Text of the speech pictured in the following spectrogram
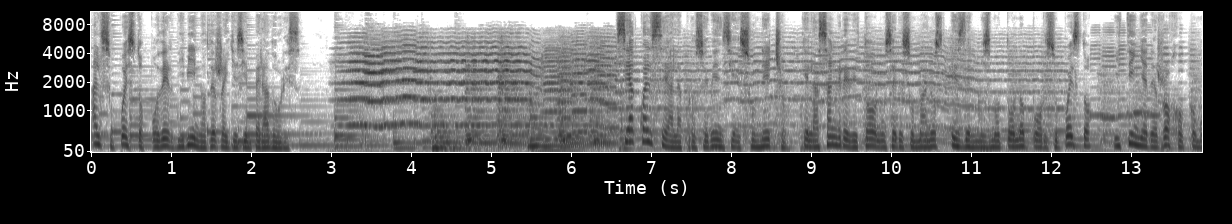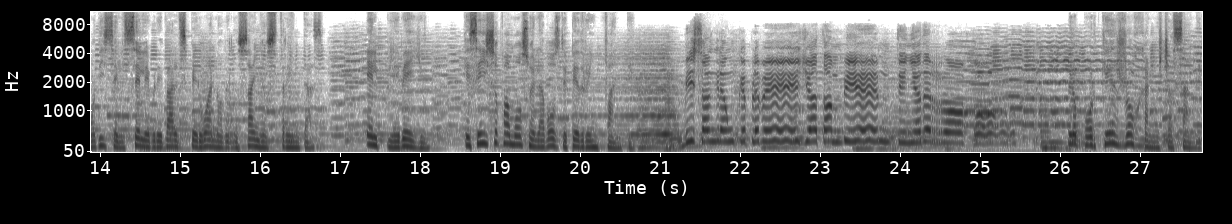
al supuesto poder divino de reyes y emperadores. Sea cual sea la procedencia, es un hecho que la sangre de todos los seres humanos es del mismo tono, por supuesto, y tiñe de rojo, como dice el célebre vals peruano de los años 30, el plebeyo, que se hizo famoso en la voz de Pedro Infante. Mi sangre, aunque plebeya, también tiñe de rojo. Pero ¿por qué es roja nuestra sangre?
